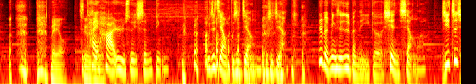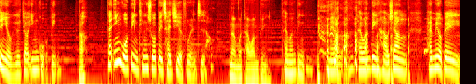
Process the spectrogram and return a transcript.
没有。是太哈日，所以生病，不是这样，不是这样，不是这样。日本病是日本的一个现象啊。其实之前有一个叫英国病啊，但英国病听说被柴契尔夫人治好。那有没有台湾病？台湾病没有了，台湾病好像还没有被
